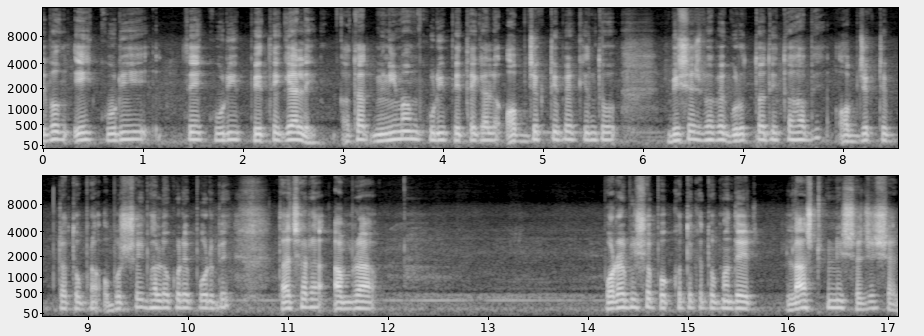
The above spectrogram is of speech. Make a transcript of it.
এবং এই কুড়িতে কুড়ি পেতে গেলে, অর্থাৎ মিনিমাম কুড়ি পেতে গেলে অবজেক্টিভের কিন্তু বিশেষভাবে গুরুত্ব দিতে হবে। অবজেক্টিভটা তোমরা অবশ্যই ভালো করে পড়বে। তাছাড়া আমরা পড়ার বিষয় পক্ষ থেকে তোমাদের লাস্ট মিনিট সাজেশন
